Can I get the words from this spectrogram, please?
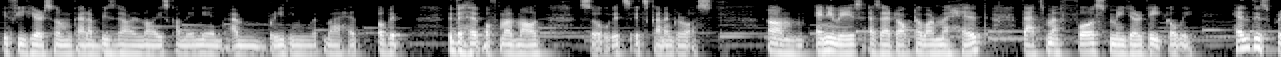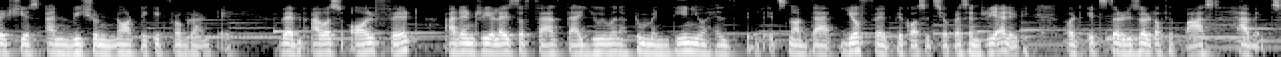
if you hear some kind of bizarre noise coming in, I'm breathing with my help uh, with with the help of my mouth. So it's it's kind of gross. Um, anyways, as I talked about my health, that's my first major takeaway. Health is precious and we should not take it for granted. When I was all fit, I didn't realize the fact that you even have to maintain your health fit. It's not that you're fit because it's your present reality, but it's the result of your past habits.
